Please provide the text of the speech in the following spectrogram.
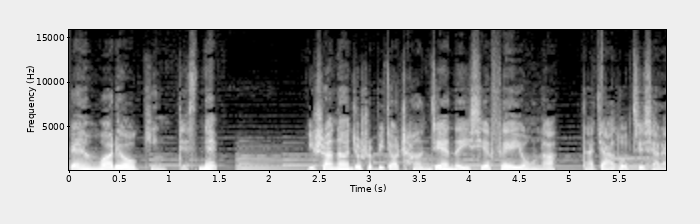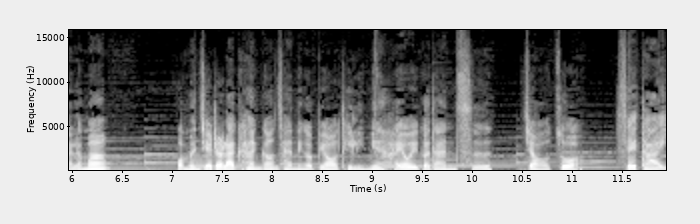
電話料金ですね。以上呢，就是比较常见的一些费用了，大家都记下来了吗？我们接着来看刚才那个标题里面还有一个单词。叫做 setai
